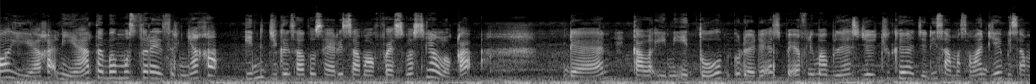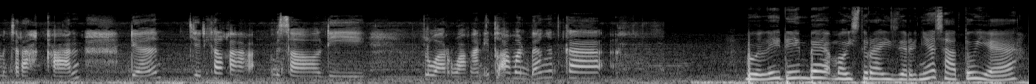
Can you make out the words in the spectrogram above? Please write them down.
Oh iya kak Nia, tambah moisturizernya kak ini juga satu seri sama face washnya loh kak. Dan kalau ini itu udah ada SPF 15 juga jadi sama-sama dia bisa mencerahkan. Dan jadi kalau kakak misal di luar ruangan itu aman banget kak. Boleh deh mbak moisturizernya satu ya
